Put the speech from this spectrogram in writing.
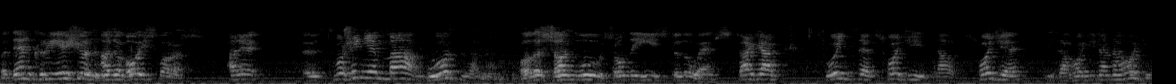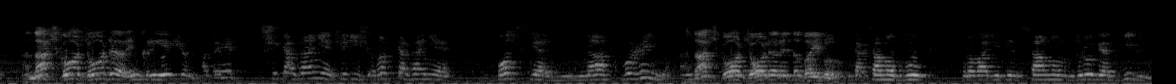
But then creation has a voice for us. Ale e, stworzenie ma głos dla nas. For the sun moves from the east to the west. Tak jak słońce wschodzi na wschodzie zachodzi na zachodzie. And that's God's order in creation. A to jest przykazanie, czyli rozkazanie boskie na stworzenie. And that's God's order in the Bible. I tak samo Bóg prowadzi tę samą drogę w Biblii.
